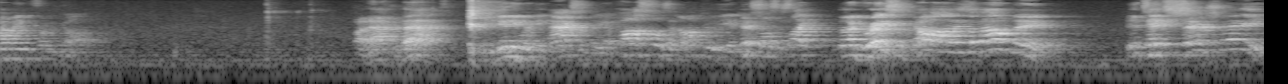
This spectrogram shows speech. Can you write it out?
coming from God. But after that, beginning with the Acts of the Apostles and on through the epistles, it's like the grace of God is abounding. It takes center stage.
